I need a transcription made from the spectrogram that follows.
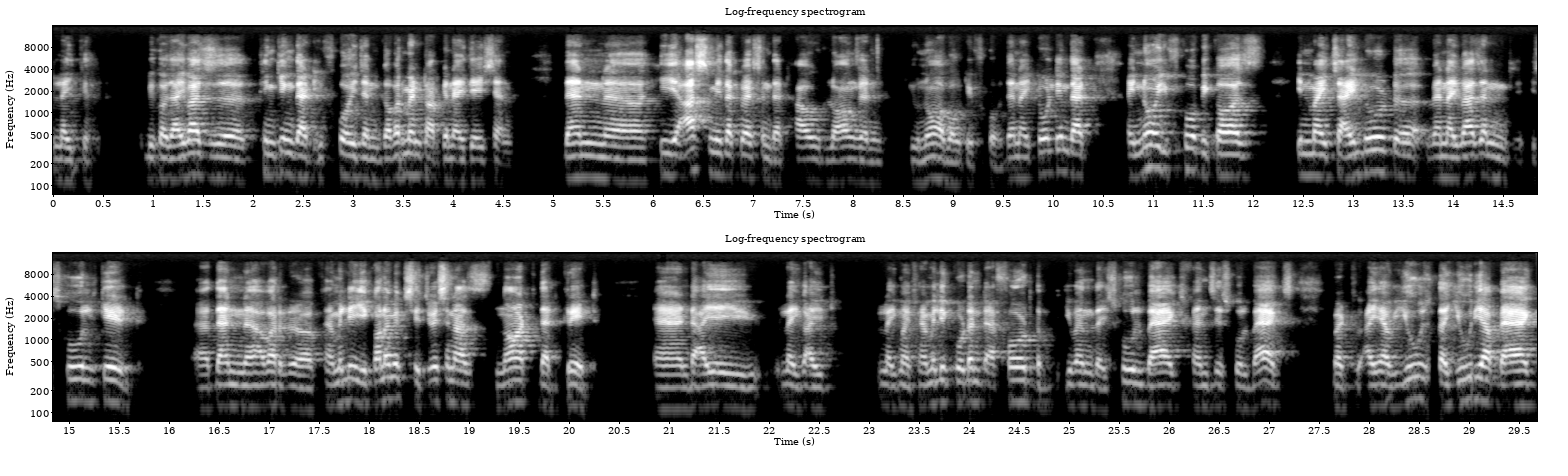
like because I was uh, thinking that IFFCO is a government organization. Then uh, he asked me the question that how long and you know about IFFCO. Then I told him that I know IFFCO because in my childhood, uh, when I was a school kid, then our uh, family economic situation was not that great and i like i like my family couldn't afford the, even the school bags fancy school bags but i have used the urea bag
